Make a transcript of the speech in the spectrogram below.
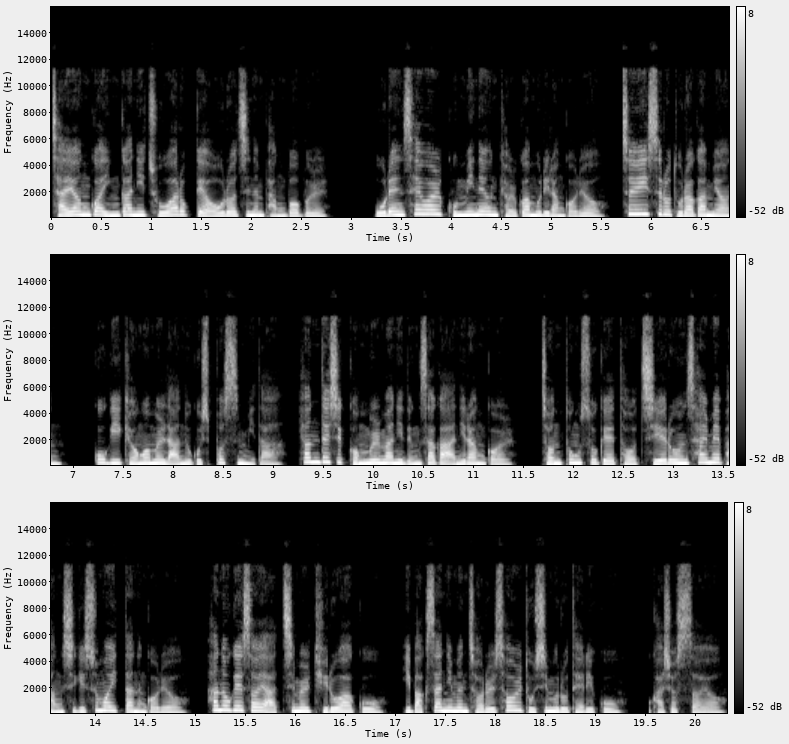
자연과 인간이 조화롭게 어우러지는 방법을 오랜 세월 고민해온 결과물이란 거려. 스위스로 돌아가면 꼭 이 경험을 나누고 싶었습니다. 현대식 건물만이 능사가 아니란 걸, 전통 속에 더 지혜로운 삶의 방식이 숨어 있다는 거려. 한옥에서의 아침을 뒤로 하고 이 박사님은 저를 서울 도심으로 데리고 가셨어요.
